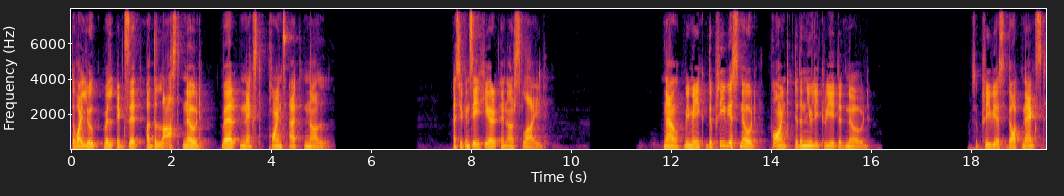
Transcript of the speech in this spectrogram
The while loop will exit at the last node where next points at null. As you can see here in our slide. Now we make the previous node point to the newly created node. So previous dot next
